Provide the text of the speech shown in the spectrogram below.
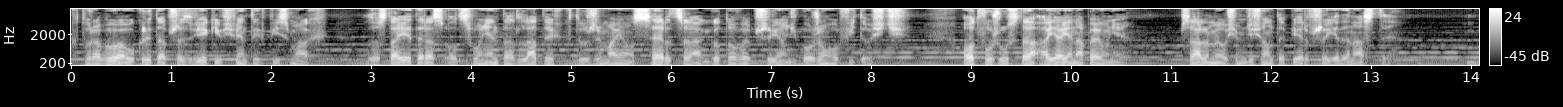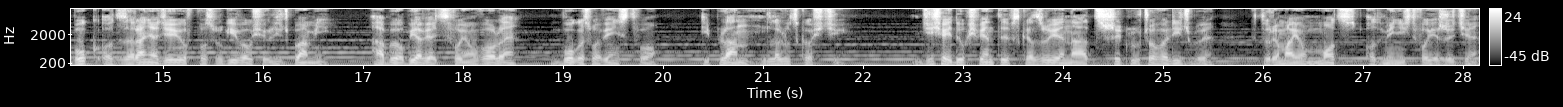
która była ukryta przez wieki w świętych pismach, zostaje teraz odsłonięta dla tych, którzy mają serca gotowe przyjąć Bożą obfitość. Otwórz usta, a ja je napełnię. Psalmy 81, 11. Bóg od zarania dziejów posługiwał się liczbami, aby objawiać swoją wolę, błogosławieństwo i plan dla ludzkości. Dzisiaj Duch Święty wskazuje na trzy kluczowe liczby, które mają moc odmienić Twoje życie,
